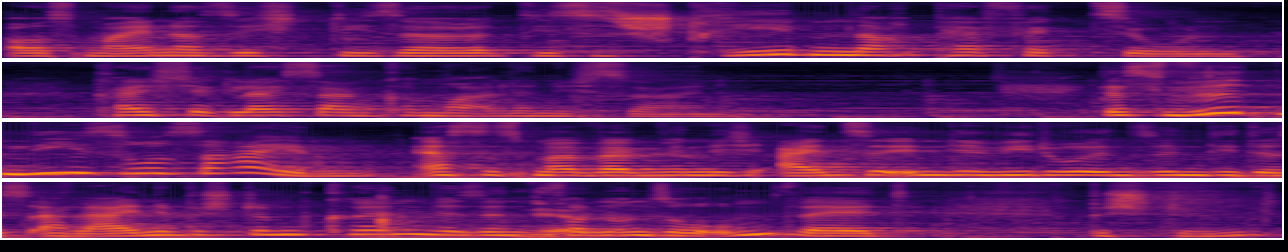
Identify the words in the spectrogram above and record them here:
aus meiner Sicht dieser, dieses Streben nach Perfektion. Kann ich dir gleich sagen, können wir alle nicht sein. Das wird nie so sein. Erstens mal, weil wir nicht Einzelindividuen sind, die das alleine bestimmen können. Wir sind ja. von unserer Umwelt bestimmt.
